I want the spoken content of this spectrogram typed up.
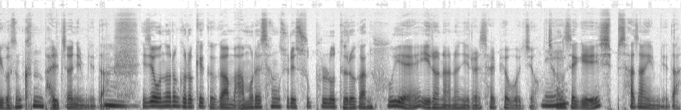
이것은 큰 발전입니다. 음, 이제 오늘은 그렇게 그가 마물의 상수리 수풀로 들어간 후에 일어나는 일을 살펴보죠. 네. 창세기 14장입니다.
